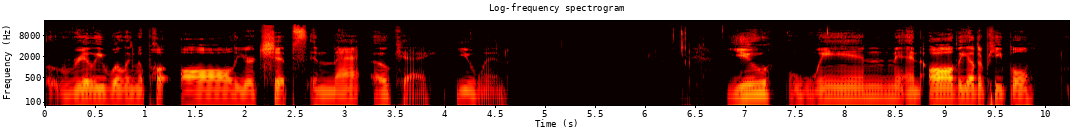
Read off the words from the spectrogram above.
really willing to put all your chips in that okay you win. You win. And all the other people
